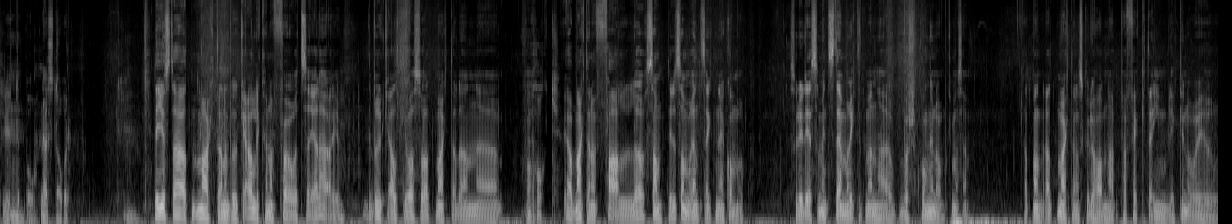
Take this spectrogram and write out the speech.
slutet mm. på nästa år. Det är just det här att marknaden brukar aldrig kunna förutsäga det här. Det brukar alltid vara så att marknaden, eh, Får chock. Ja, marknaden faller samtidigt som räntesänkningarna kommer. Så det är det som inte stämmer riktigt med den här börsuppgången då kan man säga. Att, man, att marknaden skulle ha den här perfekta inblicken då i hur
